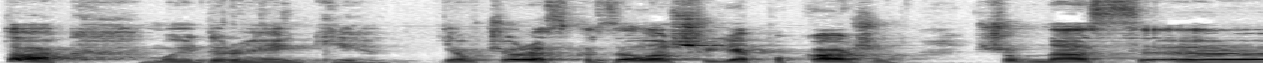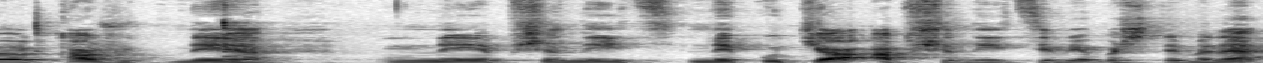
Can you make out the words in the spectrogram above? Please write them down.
Так, мої дорогенькі, я вчора сказала, що я покажу, що в нас е, кажуть не, не пшениць, не кутя, а пшениці, вибачте мене,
